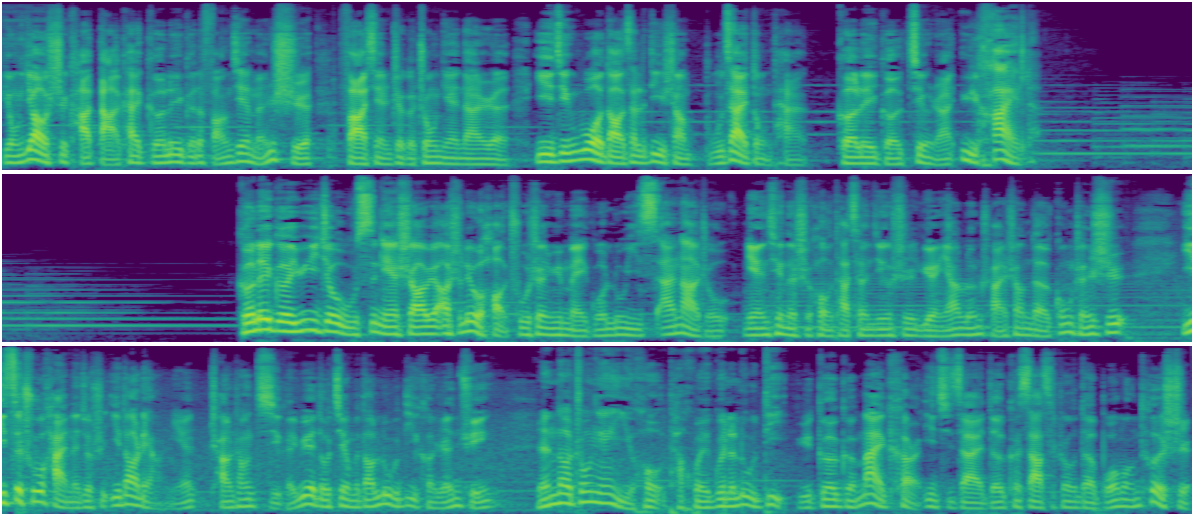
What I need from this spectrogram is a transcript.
用钥匙卡打开格雷格的房间门时，发现这个中年男人已经卧倒在了地上，不再动弹。格雷格竟然遇害了。格雷格于一九五四年十二月二十六号出生于美国路易斯安那州。年轻的时候，他曾经是远洋轮船上的工程师，一次出海呢就是一到两年，常常几个月都见不到陆地和人群。人到中年以后，他回归了陆地，与哥哥迈克尔一起在德克萨斯州的伯蒙特市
